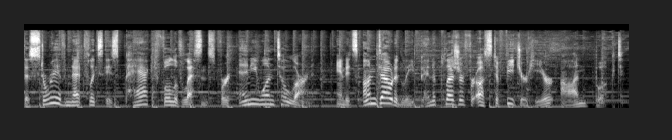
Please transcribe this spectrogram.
The story of Netflix is packed full of lessons for anyone to learn, and it's undoubtedly been a pleasure for us to feature here on Booked.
